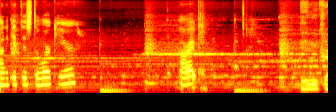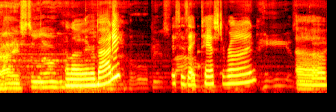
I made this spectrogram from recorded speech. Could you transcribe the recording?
trying to get this to work here. All right. In Christ alone. Hello, everybody. This is a test run of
